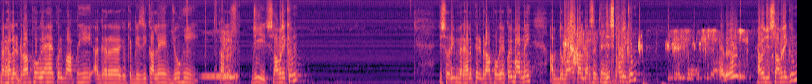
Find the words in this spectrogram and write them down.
मेरे ड्रॉप हो गए हैं, कोई बात नहीं। अगर, क्योंकि बिज़ी कॉलें, जो ही कॉलर जी सलाम अलैकुम जी सॉरी मेरे हाल फिर ड्रॉप हो गया। कोई बात नहीं अब दोबारा कॉल कर सकते हैं। जी सलाम हेलो हेलो जी सलाम वालेकुम।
